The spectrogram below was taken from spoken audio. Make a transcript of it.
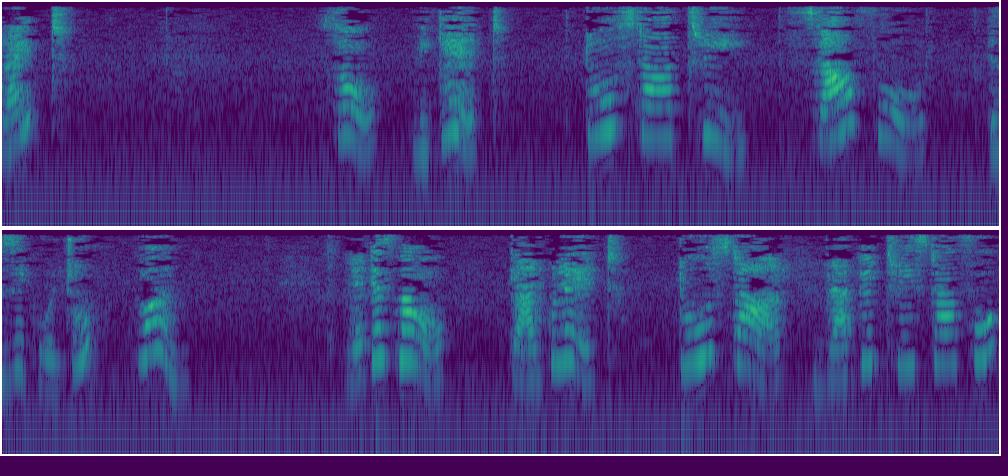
Right? So we get 2 star 3 star 4 is equal to 1. Let us now calculate 2 star bracket 3 star 4.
